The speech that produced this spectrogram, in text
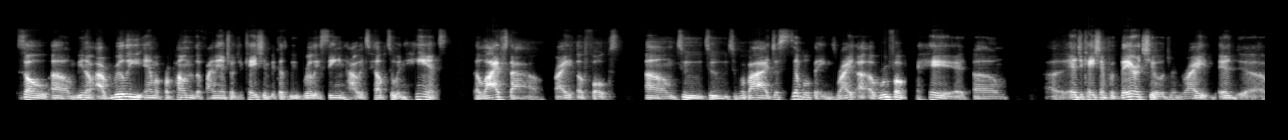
So, um, you know, I really am a proponent of financial education because we've really seen how it's helped to enhance the lifestyle, right, of folks um, to to to provide just simple things, right? A, a roof over head, um, uh, education for their children, right? Ed, uh,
